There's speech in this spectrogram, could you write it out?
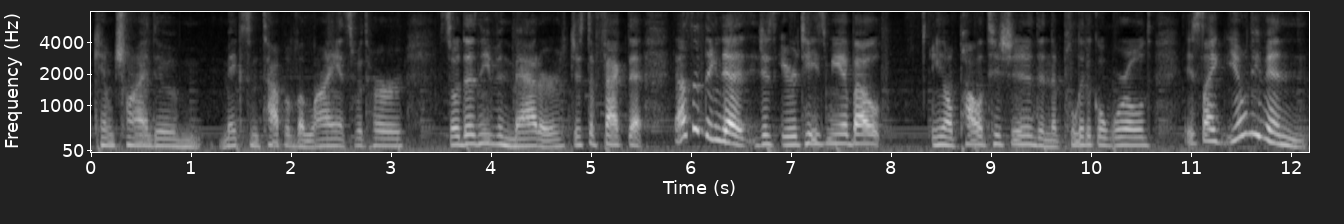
Kim trying to make some type of alliance with her. So it doesn't even matter. Just the fact that that's the thing that just irritates me about you know politicians and the political world it's like you don't even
